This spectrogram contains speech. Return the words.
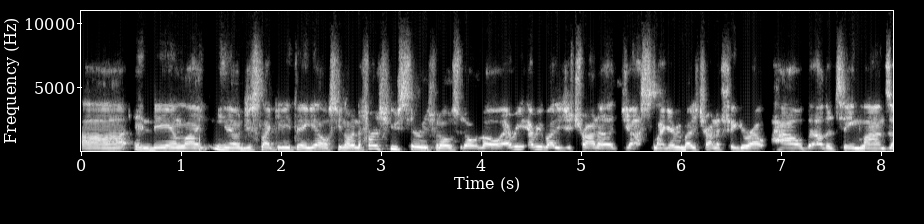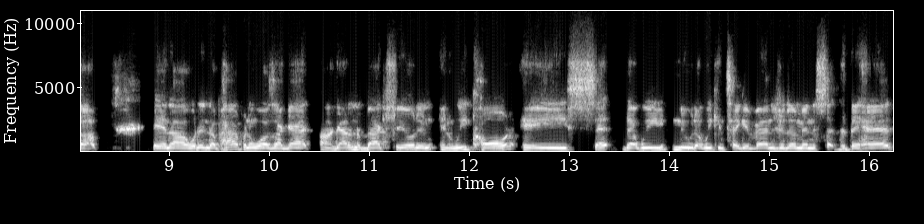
Uh, and then like, you know, just like anything else, you know, in the first few series, for those who don't know, every everybody's just trying to adjust. Like everybody's trying to figure out how the other team lines up. And uh, what ended up happening was I got I got in the backfield and, and we called a set that we knew that we can take advantage of them in the set that they had.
